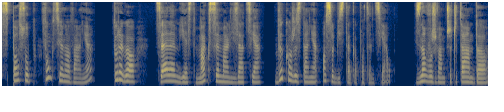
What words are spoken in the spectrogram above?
sposób funkcjonowania, którego celem jest maksymalizacja wykorzystania osobistego potencjału. Znowuż Wam przeczytałam do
